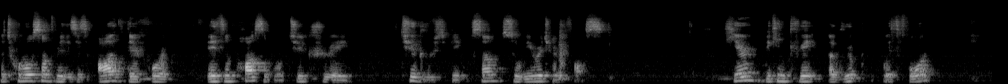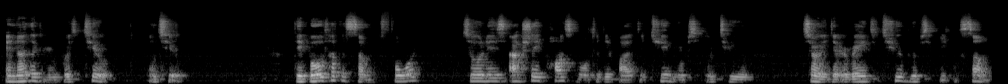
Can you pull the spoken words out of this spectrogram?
The total sum for this is odd, therefore it is impossible to create two groups of equal sum, so we return false. Here, we can create a group with 4 another group with 2 and 2. They both have the sum of 4, so it is actually possible to divide the two groups into, sorry, the array into two groups of equal sum.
